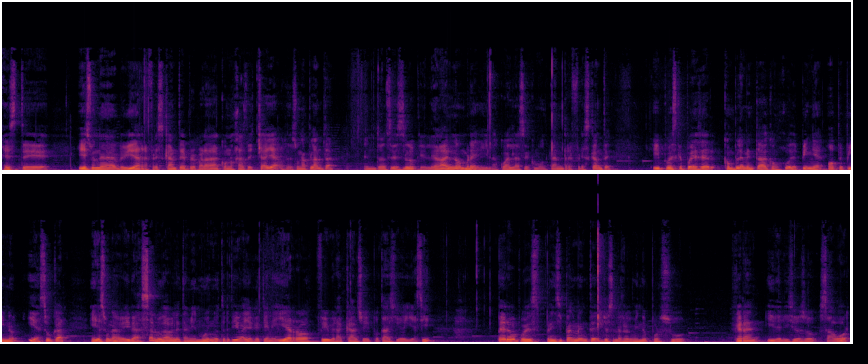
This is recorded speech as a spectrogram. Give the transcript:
Este, y es una bebida refrescante preparada con hojas de chaya, o sea, es una planta. Entonces es lo que le da el nombre y la cual la hace como tan refrescante. Y pues que puede ser complementada con jugo de piña o pepino y azúcar y es una bebida saludable, también muy nutritiva, ya que tiene hierro, fibra, calcio y potasio y así. Pero pues principalmente yo se la recomiendo por su gran y delicioso sabor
